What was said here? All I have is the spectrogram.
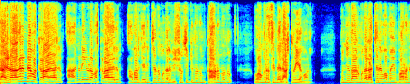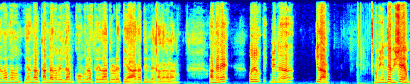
കരുണാകരന്റെ മക്കളായാലും ആന്റണിയുടെ മക്കളായാലും അവർ ജനിച്ചത് മുതൽ വിശ്വസിക്കുന്നതും കാണുന്നതും കോൺഗ്രസിന്റെ രാഷ്ട്രീയമാണ്. കുഞ്ഞുനാൾ മുതൽ അച്ഛനും അമ്മയും പറഞ്ഞു തന്നതും ഞങ്ങൾ കണ്ടതുമെല്ലാം കോൺഗ്രസ് നേതാക്കളുടെ ത്യാഗത്തിന്റെ കഥകളാണ്. അങ്ങനെ ഒരു പിന്നെ ഇതാണ്. അപ്പൊ എന്റെ വിഷയം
